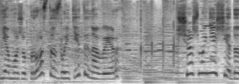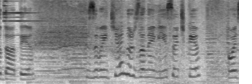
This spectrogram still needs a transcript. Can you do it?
Я можу просто злетіти наверх. Що ж мені ще додати? Звичайно ж, занавісочки. Ось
